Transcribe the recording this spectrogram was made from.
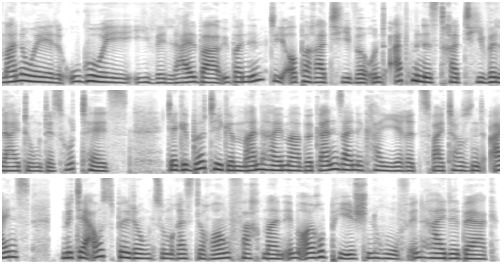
Manuel Ugoe Ivelalba übernimmt die operative und administrative Leitung des Hotels. Der gebürtige Mannheimer begann seine Karriere 2001 mit der Ausbildung zum Restaurantfachmann im Europäischen Hof in Heidelberg.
